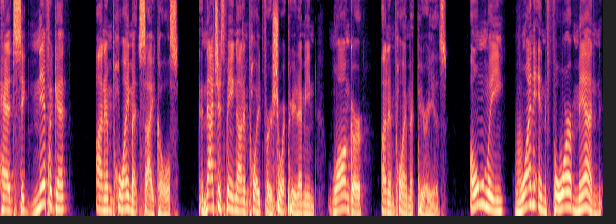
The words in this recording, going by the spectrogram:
had significant unemployment cycles, not just being unemployed for a short period, I mean longer unemployment periods. Only one in four men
